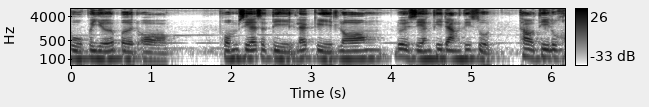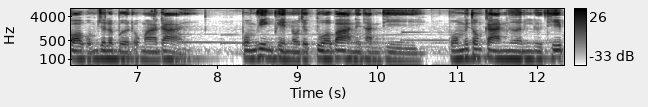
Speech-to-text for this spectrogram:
ถูกเพเยอเปิดออก ผมเสียสติและกรีดร้องด้วยเสียงที่ดังที่สุด เท่าที่ลูกคอผมจะระเบิดออกมาได้ ผมวิ่งเพ่นออกจากตัวบ้านในทันที ผมไม่ต้องการเงินหรือทิป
